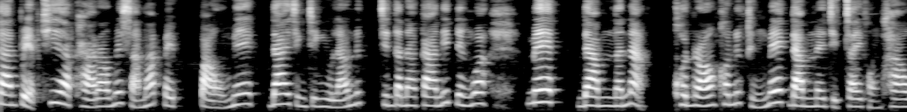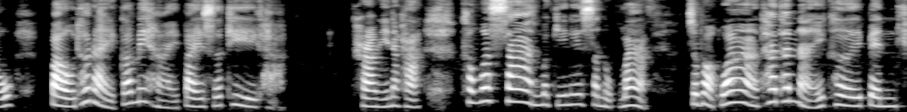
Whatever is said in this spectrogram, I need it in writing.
การเปรียบเทียบค่ะ เราไม่สามารถไปเป่าเมฆได้จริง ๆ อยู่แล้ว นึกจินตนาการนิดนึงว่าเมฆดำนั้นน่ะ คนร้องเขานึกถึงเมฆดำในจิตใจของเขา เป่าเท่าไหร่ก็ไม่หายไปสักทีค่ะ คราวนี้นะคะคำว่าซ่านเมื่อกี้นี้สนุกมากจะบอกว่าถ้าท่านไหนเคยเป็นแฟ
